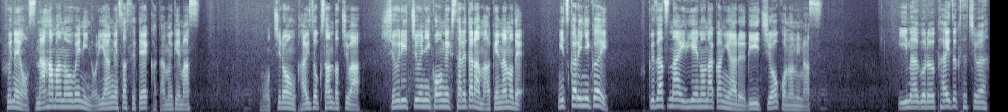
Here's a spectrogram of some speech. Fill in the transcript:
船を砂浜の上に乗り上げさせて傾けます。もちろん海賊さんたちは修理中に攻撃されたら負けなので見つかりにくい複雑な入り江の中にあるビーチを好みます。今頃海賊たちは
